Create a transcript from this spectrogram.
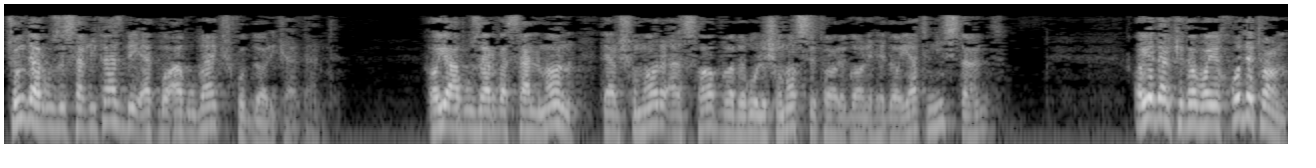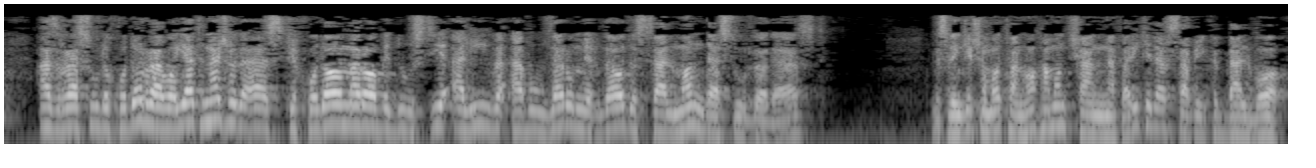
چون در روز سقیفه از بیعت با ابوبکر خودداری کردند. آیا ابوذر و سلمان در شمار اصحاب و به قول شما ستارگان هدایت نیستند؟ آیا در کتابهای خودتان از رسول خدا روایت نشده است که خدا مرا به دوستی علی و ابوذر و مقداد و سلمان دستور داده است؟ مثل اینکه شما تنها همان چند نفری که در سقیف بلوا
